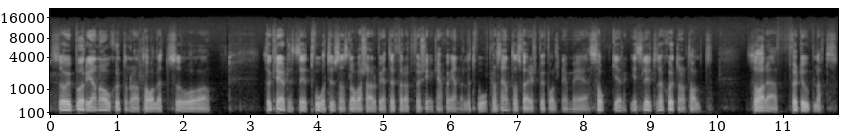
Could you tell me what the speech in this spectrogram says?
Så i början av 1700-talet så, så krävdes det 2000 slavars arbete för att förse kanske en eller två procent av Sveriges befolkning med socker. I slutet av 1700-talet så har det här fördubblats.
